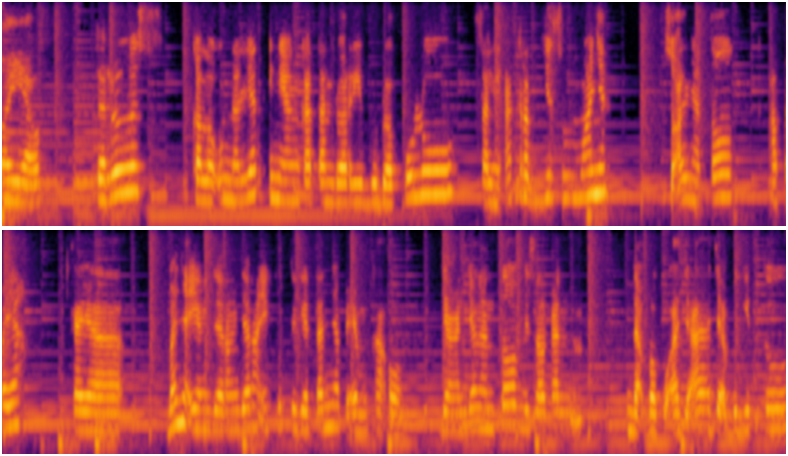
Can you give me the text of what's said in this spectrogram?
Oh iya, Terus kalau Una lihat ini angkatan 2020 saling akrab gitu semuanya. Soalnya toh apa ya kayak banyak yang jarang-jarang ikut kegiatannya PMKO. Jangan-jangan toh misalkan tidak baku aja-aja begitu.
